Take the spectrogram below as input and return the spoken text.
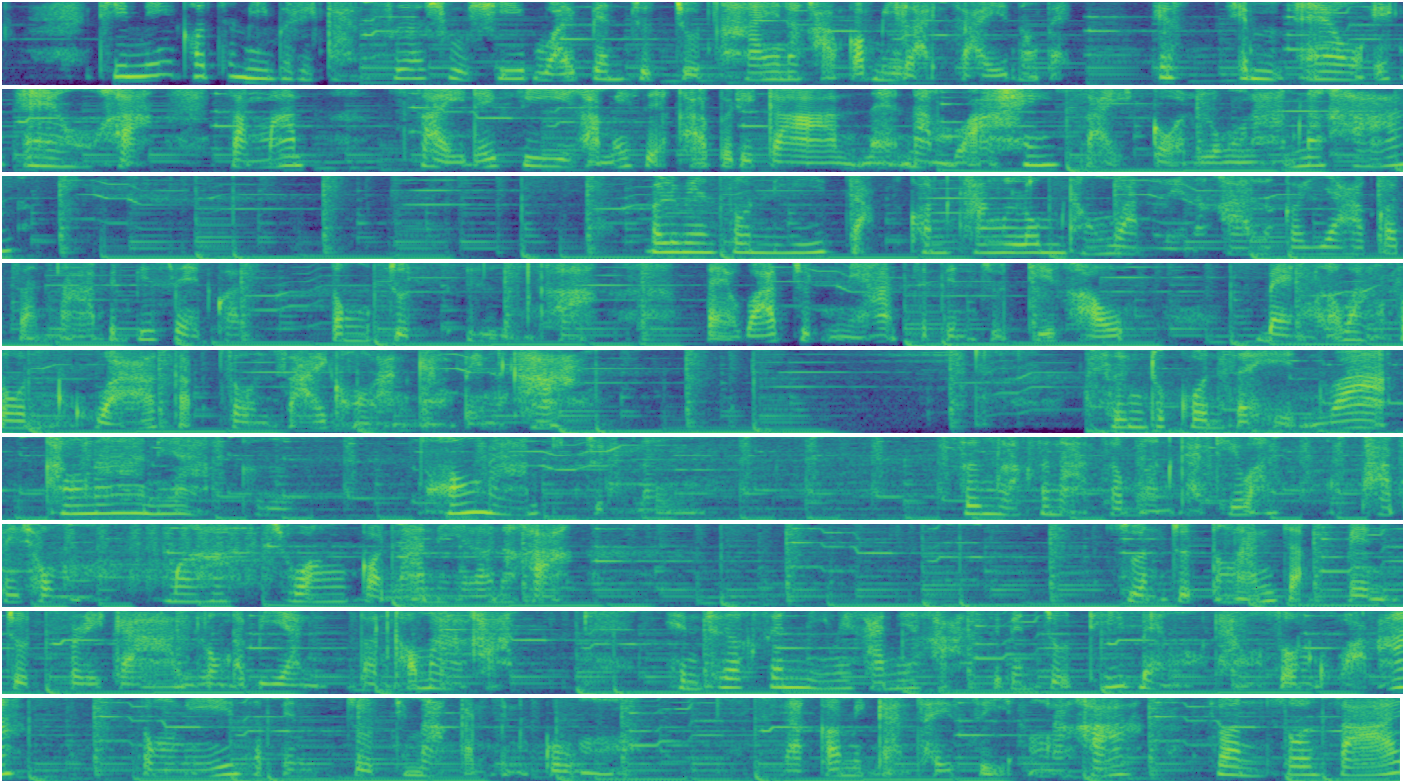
ที่นี่เขาจะมีบริการเสื้อชูชีพไว้เป็นจุดๆให้นะคะ ก็มีหลายไซส์ตั้งแต่ S M L X L ค่ะ สามารถใส่ได้ฟรีค่ะ ไม่เสียค่าบริการ แนะนำว่าให้ใส่ก่อนลงน้ำนะคะ บริเวณโซนนี้จะค่อนข้างล่มทั้งวันเลยนะคะ แล้วก็หญ้าก็จะหนาเป็นพิเศษกว่าตรงจุดอื่นค่ะ ว่าจุดเนี้ยจะเป็นจุดที่เขาแบ่งระหว่างโซนขวากับโซนซ้ายของลานกลางเต็นท์ค่ะ ซึ่งทุกคนจะเห็นว่าข้างหน้าเนี่ยคือห้องน้ำอีกจุดหนึ่ง ซึ่งลักษณะจะเหมือนกับที่วันพาไปชมเมื่อช่วงก่อนหน้านี้แล้วนะคะ ส่วนจุดตรงนั้นจะเป็นจุดบริการลงทะเบียนตอนเข้ามาค่ะ เห็นเชือกเส้นนี้ไหมคะเนี่ยค่ะ จะเป็นจุดที่แบ่งทางโซนขวา ตรงนี้จะเป็นจุดที่มากันเป็นกลุ่ม แล้วก็มีการใช้เสียงนะคะ ส่วนโซนซ้าย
